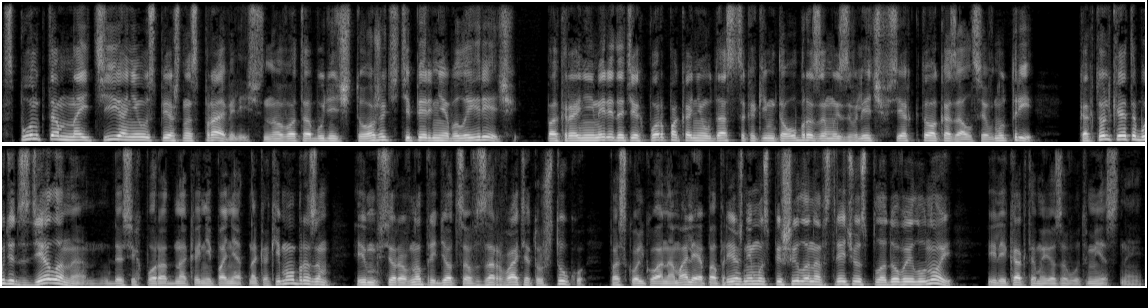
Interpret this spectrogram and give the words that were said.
с пунктом «найти» они успешно справились, но вот об уничтожить теперь не было и речи. По крайней мере, до тех пор, пока не удастся каким-то образом извлечь всех, кто оказался внутри. Как только это будет сделано, до сих пор, однако, непонятно каким образом, им все равно придется взорвать эту штуку, поскольку аномалия по-прежнему спешила навстречу с плодовой луной, или как там ее зовут местные.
